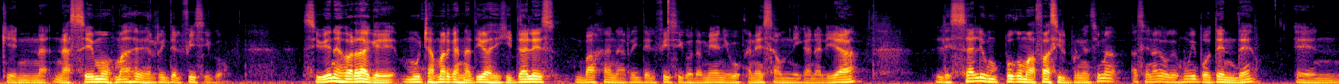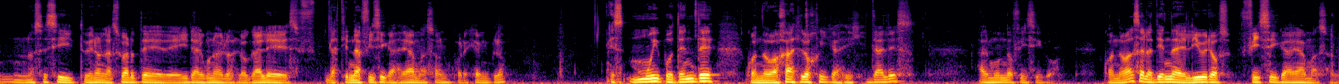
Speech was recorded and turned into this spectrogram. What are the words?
que nacemos más desde el retail físico. Si bien es verdad que muchas marcas nativas digitales bajan a retail físico también y buscan esa omnicanalidad, les sale un poco más fácil, porque encima hacen algo que es muy potente. No sé si tuvieron la suerte de ir a alguno de los locales, las tiendas físicas de Amazon, por ejemplo. Es muy potente cuando bajas lógicas digitales al mundo físico. Cuando vas a la tienda de libros física de Amazon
